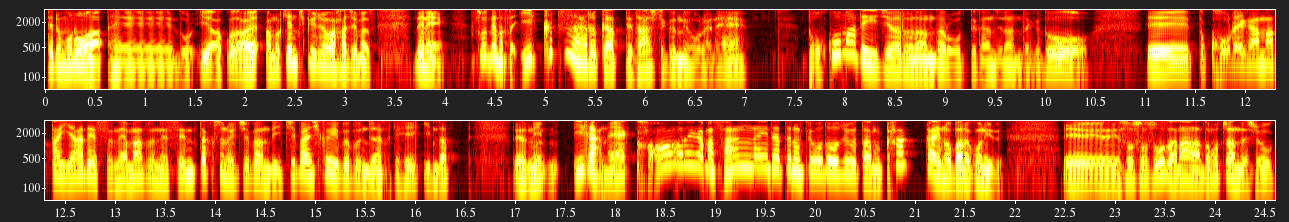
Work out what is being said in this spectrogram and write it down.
てるものは、えー、どういやこれあの建築基準が始まります。でねそれでまたいくつあるかって出してくんのよこれね。どこまで意地悪なんだろうって感じなんだけどえーと、これがまた嫌ですね。まずね、選択肢の1番で一番低い部分じゃなくて平均だ。でね、いがね、これがまあ3階建ての共同住宅の各階のバルコニー。えー、そうそうそうだなと思っちゃうんでしょ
